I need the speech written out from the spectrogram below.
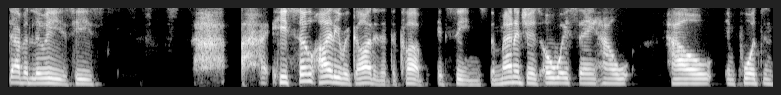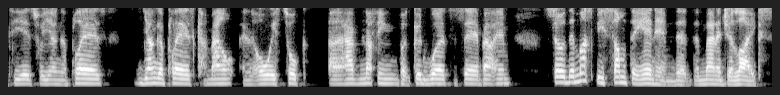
David Luiz, he's he's so highly regarded at the club. It seems the manager is always saying how how important he is for younger players. Younger players come out and always talk, uh, have nothing but good words to say about him. So there must be something in him that the manager likes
